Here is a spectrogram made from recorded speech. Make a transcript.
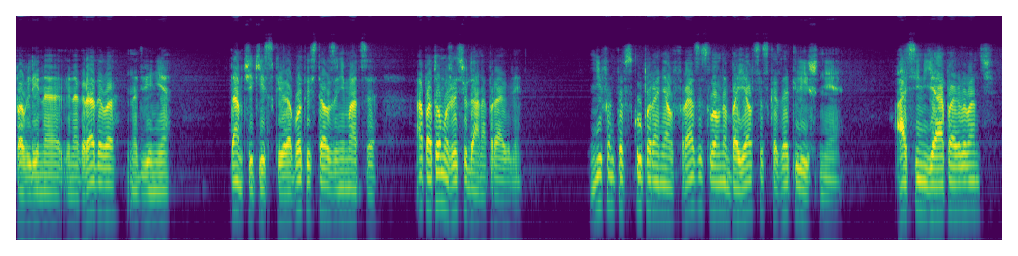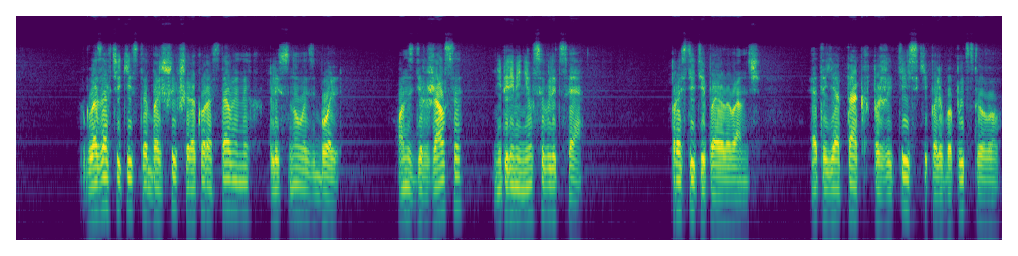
Павлина Виноградова на Двине. Там чекистской работой стал заниматься, а потом уже сюда направили. Нифонтов скупо ронял фразы, словно боялся сказать лишнее. «А семья, Павел Иванович?» В глазах чекиста, больших, широко расставленных, плеснулась боль. Он сдержался, не переменился в лице. «Простите, Павел Иванович, это я так по-житейски полюбопытствовал».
